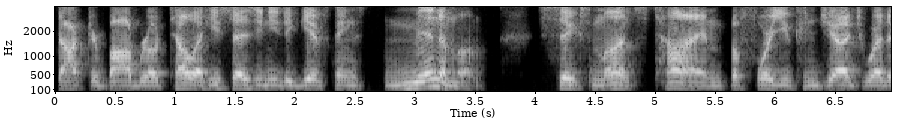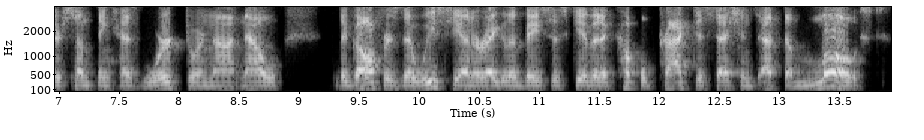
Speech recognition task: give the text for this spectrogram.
Dr. Bob Rotella, he says you need to give things minimum six months time before you can judge whether something has worked or not. Now, the golfers that we see on a regular basis give it a couple practice sessions at the most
